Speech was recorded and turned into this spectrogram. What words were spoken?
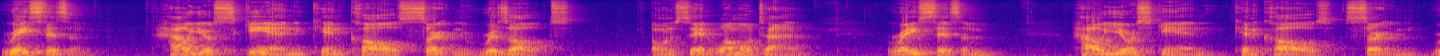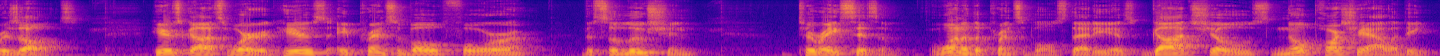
Racism, how your skin can cause certain results. I want to say it one more time. Racism, how your skin can cause certain results. Here's God's word. Here's a principle for the solution to racism. One of the principles, that is, God shows no partiality,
